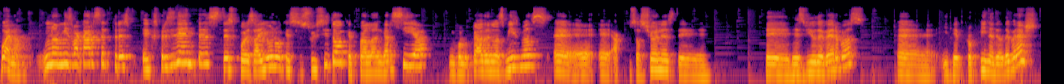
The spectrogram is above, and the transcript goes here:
Bueno, una misma cárcel, tres expresidentes, después hay uno que se suicidó, que fue Alan García, involucrado en las mismas eh, eh, acusaciones de, de, desvío de verbas eh, y de propina de Odebrecht.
